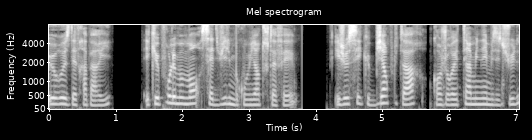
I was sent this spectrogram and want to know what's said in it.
heureuse d'être à Paris et que pour le moment, cette ville me convient tout à fait. Et je sais que bien plus tard, quand j'aurai terminé mes études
